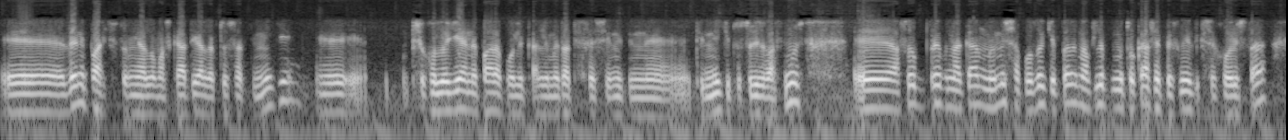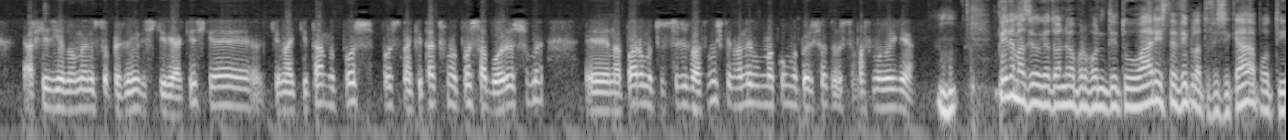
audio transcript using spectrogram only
Ε, δεν υπάρχει στο μυαλό μας κάτι άλλο εκτός από τη νίκη. Ε, η ψυχολογία είναι πάρα πολύ καλή μετά τη χθεσινή την, ε, την νίκη τους τρεις βαθμούς. Ε, αυτό που πρέπει να κάνουμε εμείς από εδώ και πέρα να βλέπουμε το κάθε παιχνίδι ξεχωριστά, αρχίζει γενομένη στο παιχνίδι της Κυριακής και, και να κοιτάμε πώς, πώς, να κοιτάξουμε πώς θα μπορέσουμε ε, να πάρουμε τους τρεις βαθμούς και να ανέβουμε ακόμα περισσότερο στη βαθμολογία. Mm-hmm. Πείτε μας λίγο για τον νέο προπονητή του Άρη, είστε δίπλα του φυσικά από, τη,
